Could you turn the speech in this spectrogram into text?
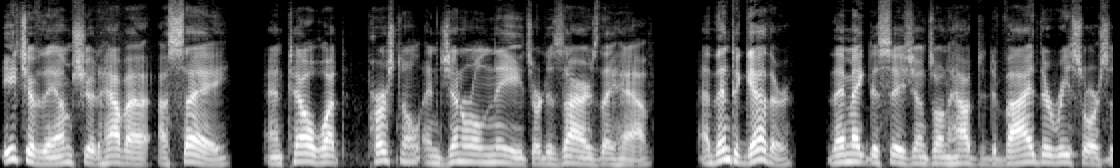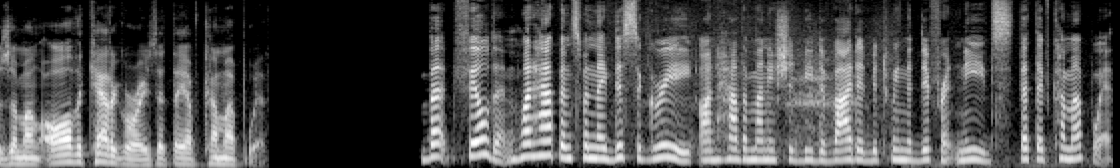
Each of them should have a, a say and tell what personal and general needs or desires they have, and then together they make decisions on how to divide their resources mm-hmm. among all the categories that they have come up with. But, Fielden, what happens when they disagree on how the money should be divided between the different needs that they've come up with?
